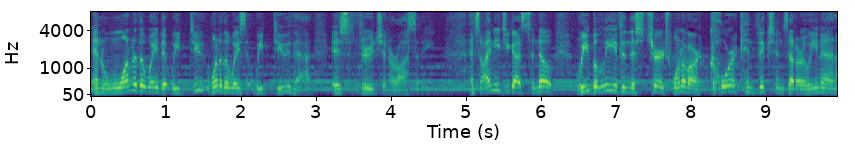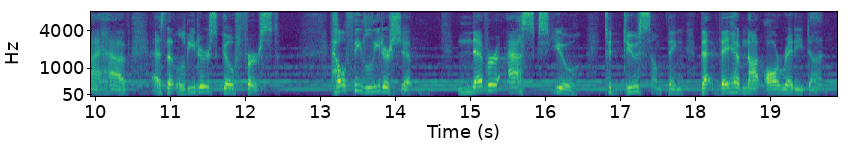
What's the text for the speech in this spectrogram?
And one of the way that we do, one of the ways that we do that is through generosity. And so I need you guys to know we believe in this church, one of our core convictions that Arlena and I have is that leaders go first. Healthy leadership never asks you to do something that they have not already done.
